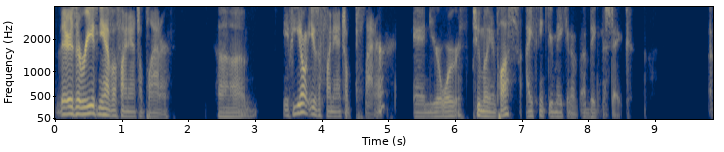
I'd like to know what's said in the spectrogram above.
there's a reason you have a financial planner. Um, if you don't use a financial planner and you're worth 2 million plus, I think you're making a, a big mistake. A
